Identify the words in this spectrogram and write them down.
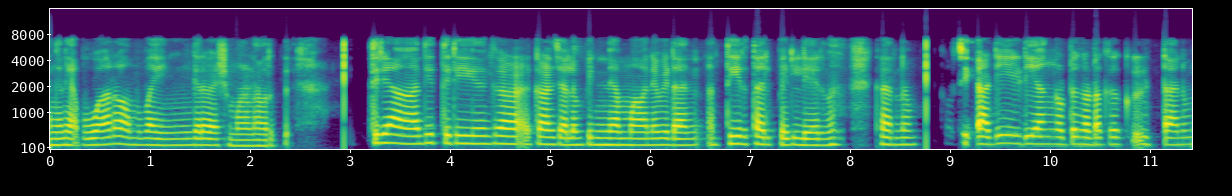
അങ്ങനെയാ പോവാറാവുമ്പോൾ ഭയങ്കര വിഷമമാണ് അവർക്ക്. ഇത്തിരി ആദ്യം ഇത്തിരി കാണിച്ചാലും പിന്നെ അമ്മാവനെ വിടാൻ തീരെ താല്പര്യമില്ലായിരുന്നു. കാരണം കുറച്ച് അടി ഇടി അങ്ങോട്ടും ഇങ്ങോട്ടൊക്കെ കിട്ടാനും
